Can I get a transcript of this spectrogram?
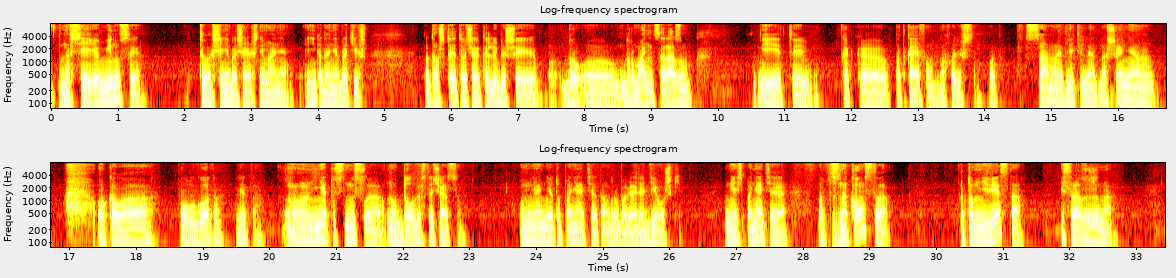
на все ее минусы ты вообще не обращаешь внимания и никогда не обратишь. Потому что ты этого человека любишь, и дур, э, дурманится разум, и ты как э, под кайфом находишься. Вот. Самые длительные отношения около полугода где-то. Э, нету смысла ну, долго встречаться. У меня нету понятия, там, грубо говоря, девушки. У меня есть понятие вот знакомства, потом невеста и сразу жена.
